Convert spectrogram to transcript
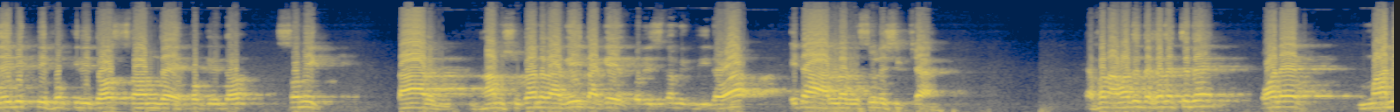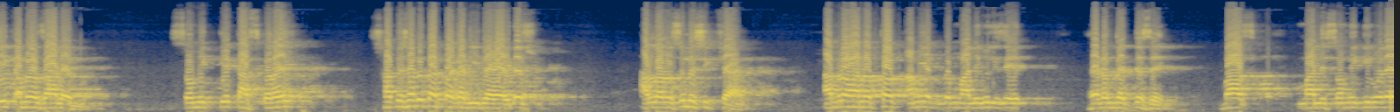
যে ব্যক্তি প্রকৃত শ্রম দেয়, প্রকৃত শ্রমিক, তার ঘাম শুকানোর আগেই তাকে পরিশ্রমিক দিয়ে দেওয়া, এটা আল্লাহ রসুলের শিক্ষা। এখন আমাদের দেখা যাচ্ছে যে অনেক মালিক আমরা জানেন শ্রমিককে কাজ করাই সাথে সাথে তার টাকা দিয়ে দেওয়া, এটা আল্লাহ রসুলের শিক্ষা। আমরা অনর্থক, আমি একদম মালিক হয়ে গেছে হেডন দেখতেছে। বাস, মালিক শ্রমিক কি করে,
